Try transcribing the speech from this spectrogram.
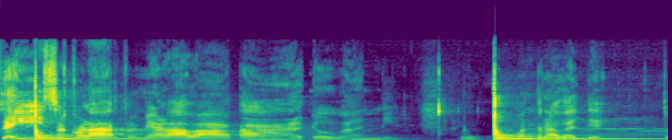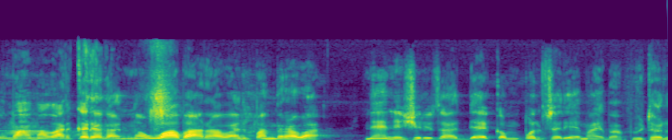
जै सकळार्थ मेळावा पाठ बांधी पंधरावा अध्याय. तो मामा वारकऱ्याला नववा बारावा आणि पंधरावा. ज्ञानेश्वरीचा अध्याय कंपल्सरी आहे मायबाप विठ्ठल.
